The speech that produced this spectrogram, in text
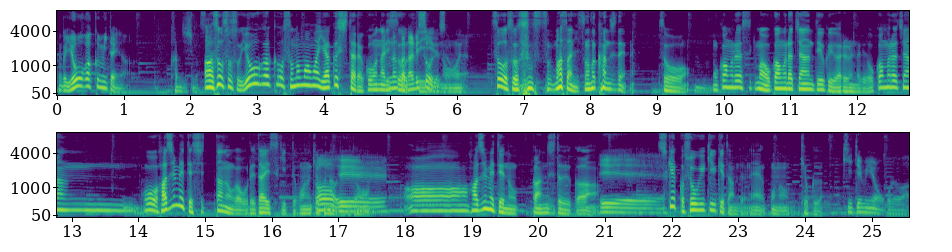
なんか洋楽みたいな感じしますあそうそうそう。洋楽をそのまま訳したらこうなりそうんっていうそうですよのをね、そうそうそうそう。まさにその感じだよねそう。うん。岡村康まあ岡村ちゃんってよく言われるんだけど岡村ちゃんを初めて知ったのが俺大好きってこの曲なんだけど。えー、初めての感じというかえー、私結構衝撃受けたんだよねこの曲。聞いてみようこれは。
